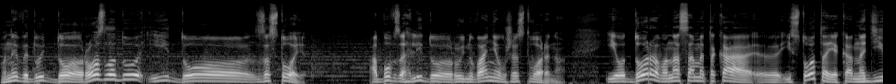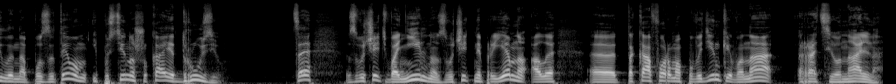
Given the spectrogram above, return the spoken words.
Вони ведуть до розладу і до застою. Або взагалі до руйнування вже створеного. І от Дора, вона саме така е, істота, яка наділена позитивом і постійно шукає друзів. Це звучить ванільно, звучить неприємно, але е, така форма поведінки вона раціональна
